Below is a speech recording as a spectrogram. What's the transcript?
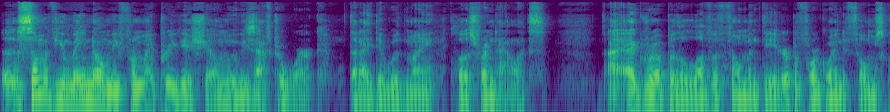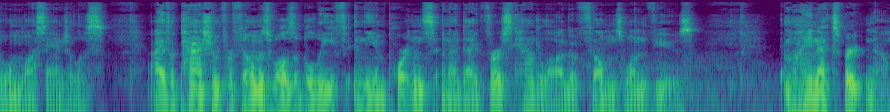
Uh, some of you may know me from my previous show, Movies After Work, that I did with my close friend Alex. I, grew up with a love of film and theater before going to film school in Los Angeles. I have a passion for film as well as a belief in the importance in a diverse catalog of films one views. Am I an expert? No.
